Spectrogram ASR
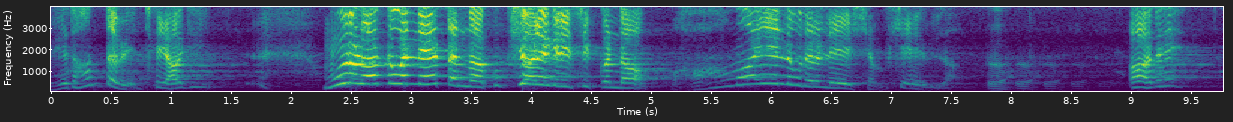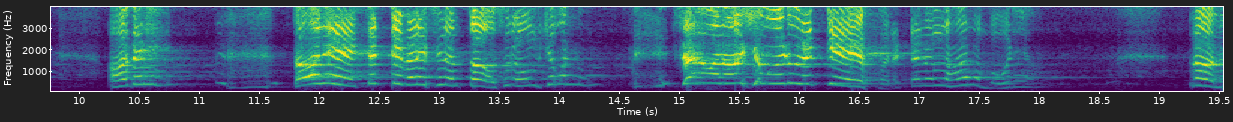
ವೇದಾಂತ ವೇದ್ಯೆಯಾಗಿ ಮೂರು ಲೋಕವನ್ನೇ ತನ್ನ ಕುಕ್ಷಾಳಗಿರಿಸಿಕೊಂಡ ಮಹಾಮಾಯ ಎನ್ನುವುದರಲ್ಲಿ ಸಂಶಯವಿಲ್ಲ. ಆದರೆ ಆದರೆ ತಾನೇ ಕಟ್ಟಿ ಬೆಳೆಸಿದಂತ ಅಸುರವಂಶವನ್ನು ಸರ್ವನಾಶ ಮಾಡುವುದಕ್ಕೆ ಹೊರಟನಲ್ಲ ನಮ್ಮ ಒಡೆಯ ನಾನು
